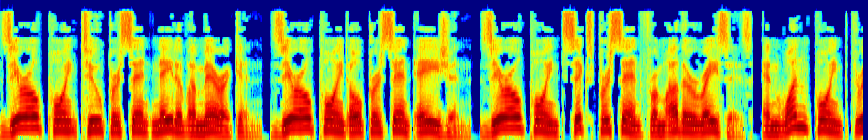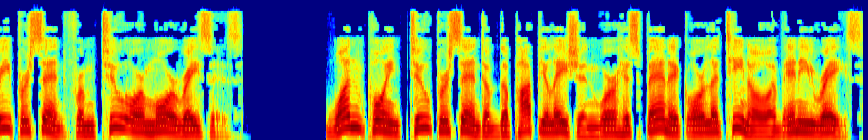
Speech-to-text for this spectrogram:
0.2% Native American, 0.0% Asian, 0.6% from other races, and 1.3% from two or more races. 1.2% of the population were Hispanic or Latino of any race.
